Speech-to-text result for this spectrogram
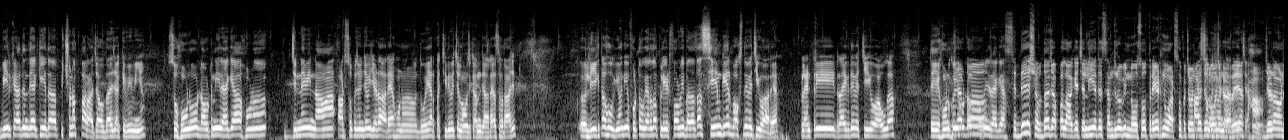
ਵੀਰ ਕਹਿ ਦਿੰਦੇ ਆ ਕਿ ਇਹਦਾ ਪਿੱਛੋਂ ਨਾ ਭਾਰਾ ਚੱਲਦਾ ਹੈ ਜਾਂ ਕਿਵੇਂ ਵੀ ਆ। ਸੋ ਹੁਣ ਉਹ ਡਾਊਟ ਨਹੀਂ ਰਹਿ ਗਿਆ। ਹੁਣ ਜਿੰਨੇ ਵੀ ਨਵਾਂ 855 ਵੀ ਜਿਹੜਾ ਆ ਰਿਹਾ ਹੁਣ 2025 ਦੇ ਵਿੱਚ ਲਾਂਚ ਕਰਨ ਜਾ ਰਿਹਾ ਸਵਰਾਜ। ਲੀਕ ਤਾਂ ਹੋ ਗਈਆਂ ਉਹਦੀਆਂ ਫੋਟੋ ਵਗੈਰਾ ਦਾ ਪਲੇਟਫਾਰਮ ਵੀ ਬਦਲਤਾ। ਸੇਮ ਗੇਅਰ ਬਾਕਸ ਦੇ ਵਿੱਚ ਹੀ ਉਹ ਆ ਰਿਹਾ। ਪਲੈਂਟਰੀ ਡਰਾਈਵ ਦੇ ਵਿੱਚ ਹੀ ਉਹ ਆਊਗਾ। ਤੇ ਹੁਣ ਕੋਈ ਉਹ ਨਹੀਂ ਰਹਿ ਗਿਆ। ਸਿੱਧੇ ਜਿਹੇ ਸ਼ਬਦਾਂ 'ਚ ਆਪਾਂ ਲਾ ਕੇ ਚੱਲੀਏ ਤੇ ਸਮਝ ਲਓ ਵੀ 963 ਨੂੰ 855 ਚ ਲਾਂਚ 855 ਕਰ ਰਹੇ ਆ। ਜਿਹੜਾ ਹੁਣ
